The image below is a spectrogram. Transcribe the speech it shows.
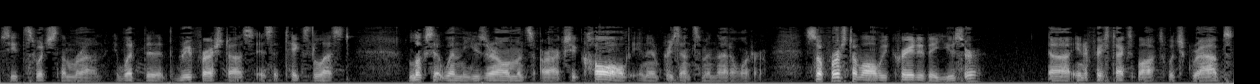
See, it switched them around. And what the, the refresh does is it takes the list looks at when the user elements are actually called and then presents them in that order. So first of all, we created a user uh, interface text box which grabs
